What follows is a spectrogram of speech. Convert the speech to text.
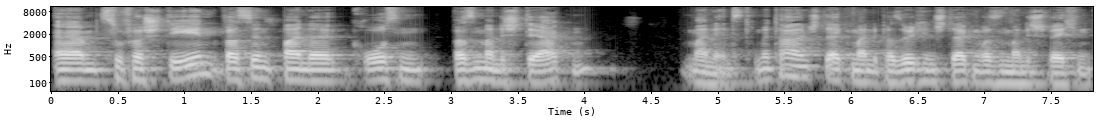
ähm, zu verstehen, was sind meine großen, was sind meine Stärken, meine instrumentalen Stärken, meine persönlichen Stärken, was sind meine Schwächen.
